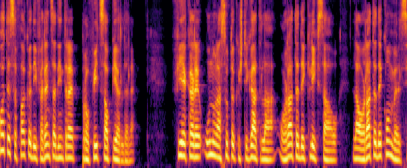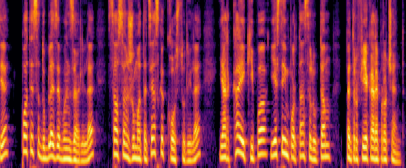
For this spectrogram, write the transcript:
poate să facă diferența dintre profit sau pierdere. Fiecare 1% câștigat la o rată de click sau la o rată de conversie poate să dubleze vânzările sau să înjumătățească costurile, iar ca echipă este important să luptăm pentru fiecare procent.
